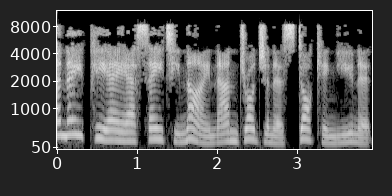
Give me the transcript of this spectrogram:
an APAS-89 androgynous docking unit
